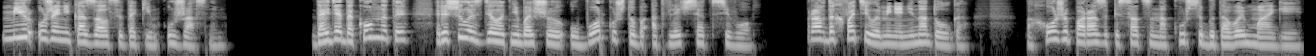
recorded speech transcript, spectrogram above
Мир уже не казался таким ужасным. Дойдя до комнаты, решила сделать небольшую уборку, чтобы отвлечься от всего. Правда, хватило меня ненадолго. Похоже, пора записаться на курсы бытовой магии,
